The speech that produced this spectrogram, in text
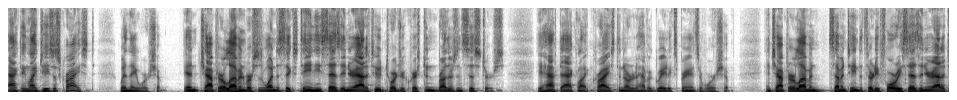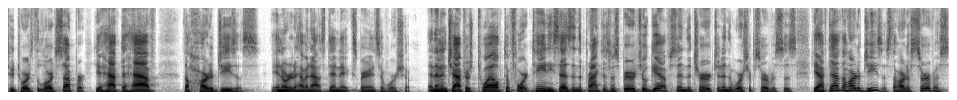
acting like Jesus Christ when they worship. In chapter 11, verses 1 to 16, he says, In your attitude towards your Christian brothers and sisters, you have to act like Christ in order to have a great experience of worship. In chapter 11, 17 to 34, he says, In your attitude towards the Lord's Supper, you have to have the heart of Jesus in order to have an outstanding experience of worship. And then in chapters 12 to 14, he says, in the practice of spiritual gifts in the church and in the worship services, you have to have the heart of Jesus, the heart of service,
